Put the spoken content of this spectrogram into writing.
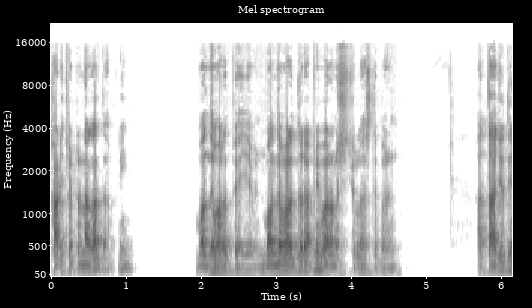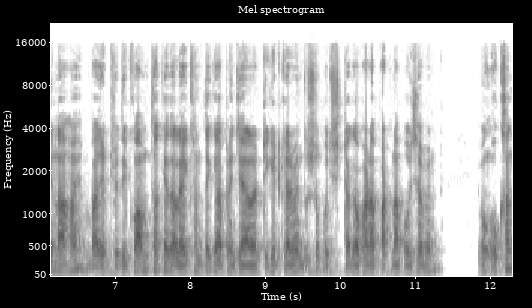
সাড়ে ছটা নাগাদ আপনি বন্দে ভারত পেয়ে যাবেন। বন্দে ভারত ধরে আপনি বারাণসী চলে আসতে পারেন। আর তা যদি না হয়, বাজেট যদি কম থাকে, তাহলে এখান থেকে আপনি জেনারেল টিকিট কাটবেন, দুশো পঁচিশ টাকা ভাড়া পাটনা পৌঁছাবেন। এবং ওখান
